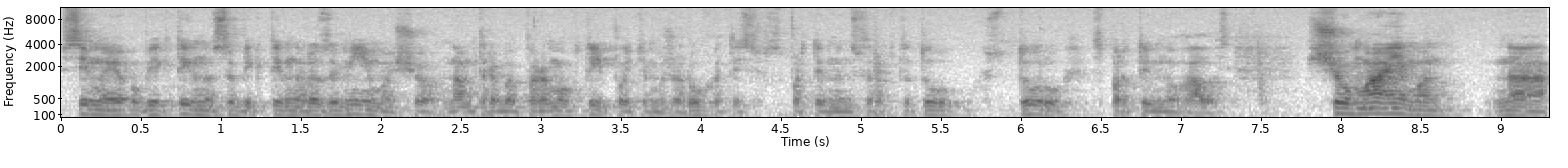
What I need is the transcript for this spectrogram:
всі ми об'єктивно, суб'єктивно розуміємо, що нам треба перемогти потім вже рухатись в спортивну інфраструктуру, спортивну галузь. Що маємо на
